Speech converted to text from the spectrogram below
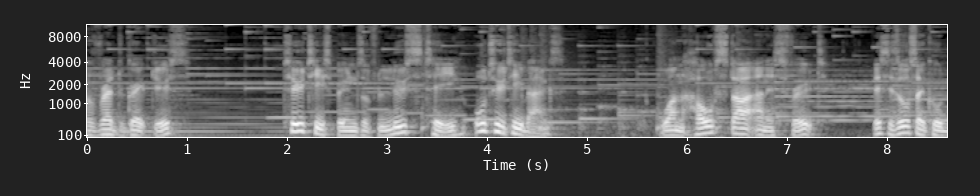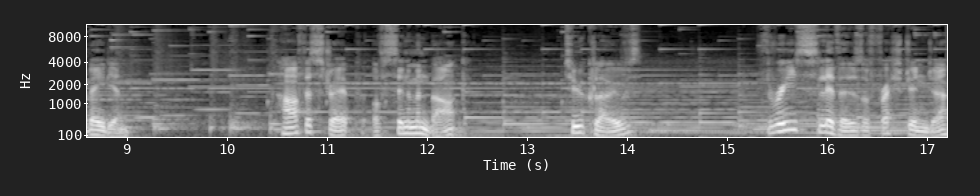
of red grape juice. Two teaspoons of loose tea or two tea bags. One whole star anise fruit, this is also called badian. Half a strip of cinnamon bark, two cloves, three slivers of fresh ginger,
